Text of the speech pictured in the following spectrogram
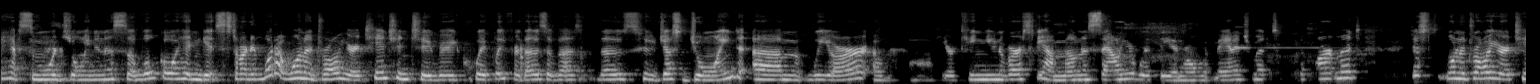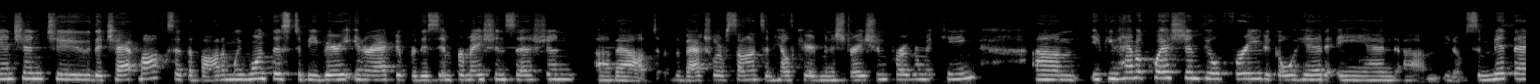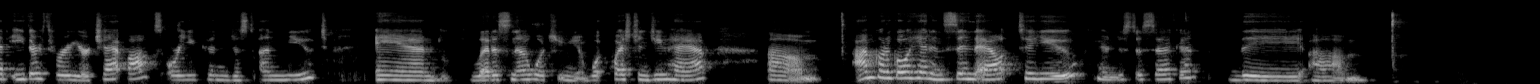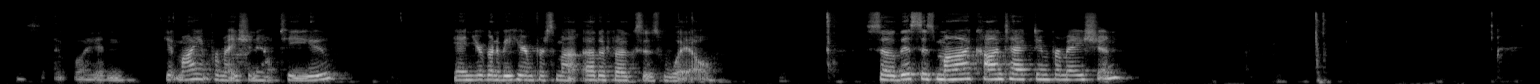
We have some more joining us, so we'll go ahead and get started. What I want to draw your attention to very quickly for those of us, those who just joined, um, we are uh, here at King University. I'm Mona Salyer with the Enrollment Management Department. Just want to draw your attention to the chat box at the bottom. We want this to be very interactive for this information session about the Bachelor of Science in Healthcare Administration program at King. Um, if you have a question, feel free to go ahead and um, you know submit that either through your chat box or you can just unmute and let us know what you, you know, what questions you have. Um, I'm going to go ahead and send out to you here in just a second the um, go ahead and get my information out to you and you're going to be hearing from some other folks as well. So this is my contact information.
